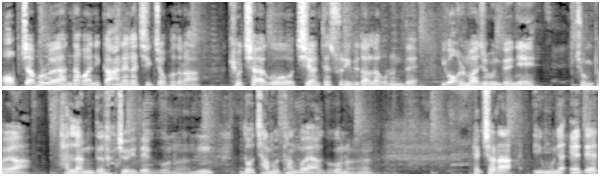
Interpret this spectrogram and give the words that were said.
업자 불러야 한다고 하니까 아내가 직접 하더라. 교체하고 지한테 수리비 달라고 그러는데 이거 얼마 주면 되니? 종표야 달라는 대로 줘야 돼 그거는. 너 잘못한 거야 그거는. 백천아 이거 뭐냐? 에댓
